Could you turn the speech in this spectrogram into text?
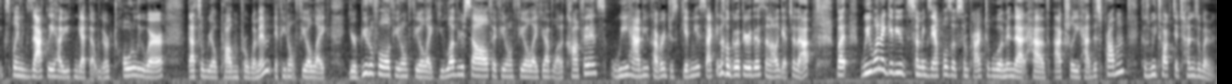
explain exactly how you can get that. We are totally aware that's a real problem for women. If you don't feel like you're beautiful, if you don't feel like you love yourself, if you don't feel like you have a lot of confidence, we have you covered. Just give me a second. I'll go through this and I'll get to that. But we want to give you some examples of some practical women that have actually had this problem because we talked to tons of women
